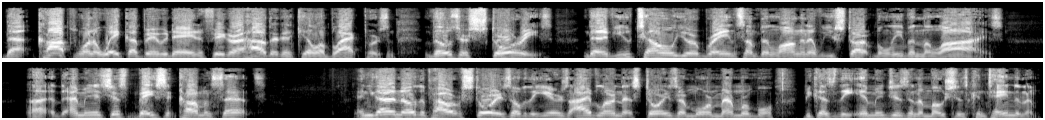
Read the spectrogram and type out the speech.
that cops want to wake up every day to figure out how they're going to kill a black person. Those are stories that if you tell your brain something long enough, you start believing the lies. Uh, I mean, it's just basic common sense. And you got to know the power of stories. Over the years, I've learned that stories are more memorable because of the images and emotions contained in them.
